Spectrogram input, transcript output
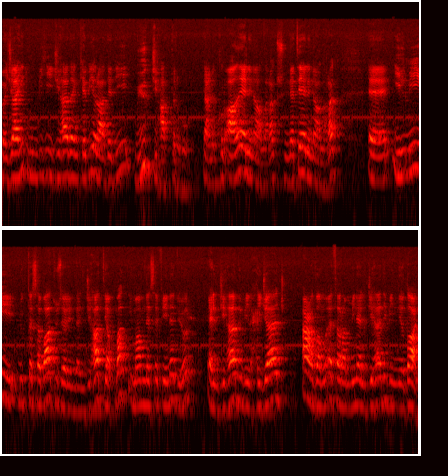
ve cahidun bihi cihaden kebira dediği büyük cihattır bu. Yani Kur'an'ı eline alarak, sünneti eline alarak e, ilmi müktesebat üzerinden cihat yapmak İmam Nesefi ne diyor? El cihadu bil hicac a'zamu etheran minel cihadi bin nidal.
